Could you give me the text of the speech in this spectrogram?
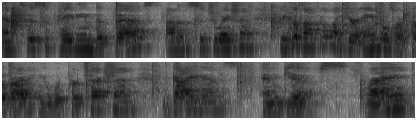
anticipating the best out of the situation because I feel like your angels are providing you with protection, guidance, and gifts, right?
